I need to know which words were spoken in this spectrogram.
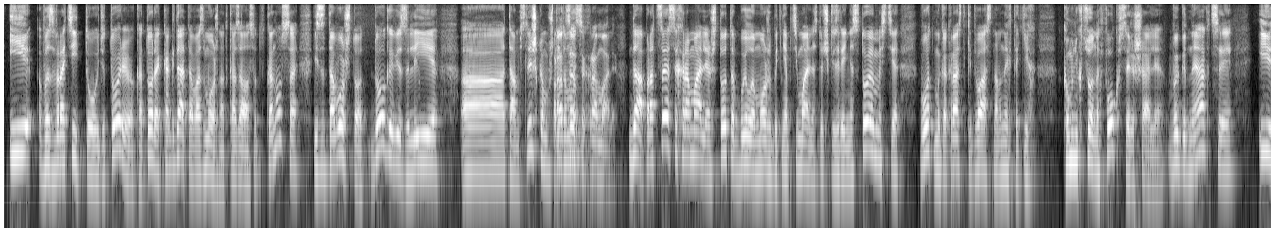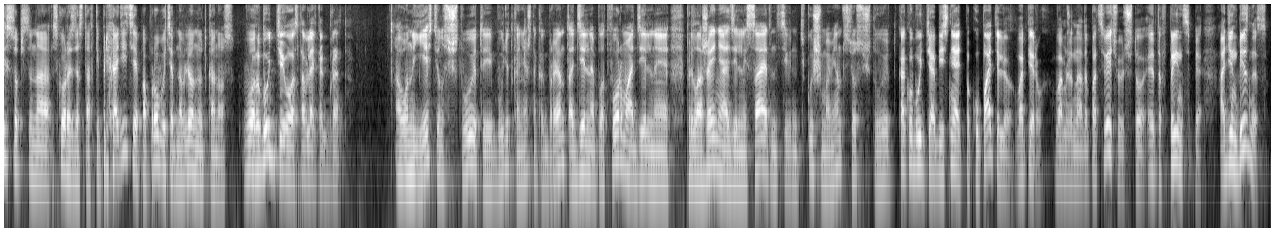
и возвратить ту аудиторию, которая когда-то, возможно, отказалась от утконоса из-за того, что долго везли, э, там слишком что-то... Процессы хромали. Да, процессы хромали, что-то было, может быть, не оптимально с точки зрения стоимости. Вот мы как раз-таки два основных таких коммуникационных фокуса решали. Выгодные акции и, собственно, скорость доставки. Приходите, попробуйте обновленный утконос. Вот. Вы будете его оставлять как бренд? А он есть, он существует и будет, конечно, как бренд. Отдельная платформа, отдельные приложения, отдельный сайт. На текущий момент все существует. Как вы будете объяснять покупателю, во-первых, вам же надо подсвечивать, что это, в принципе, один бизнес,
